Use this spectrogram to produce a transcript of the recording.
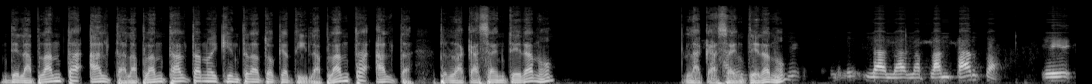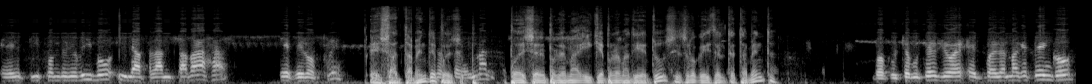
de la planta alta. La planta alta no hay quien te la toque a ti, la planta alta, pero la casa entera no. La casa entera no. La, la, la planta alta es el piso donde yo vivo y la planta baja es de los tres. Exactamente, pues puede ser el problema. ¿Y qué problema tienes tú? Si eso es lo que dice el testamento. Lo escuché mucho, yo el problema que tengo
